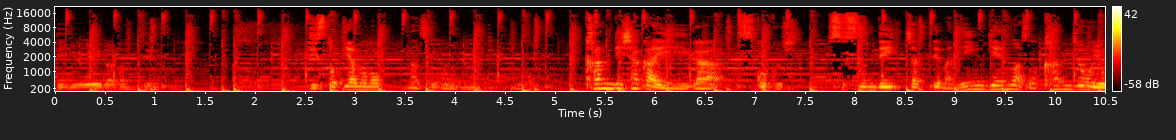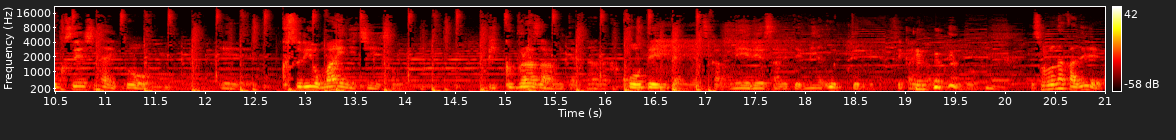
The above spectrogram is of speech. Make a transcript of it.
ていう映画があって、ディストピアものなんですけど、あの管理社会がすごくし進んでいっちゃって、まあ、人間はその感情を抑制しないと、えー薬を毎日そのビッグブラザーみたいななんか皇帝みたいなやつから命令されてみんな撃ってるみたいな世界なんだけどその中で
